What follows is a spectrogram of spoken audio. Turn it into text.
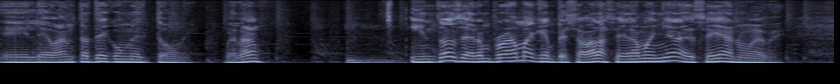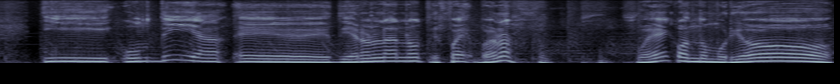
eh, Levántate con el Tony, ¿verdad? Y entonces era un programa que empezaba a las 6 de la mañana, de 6 a 9. Y un día eh, dieron la noticia. Fue, bueno, fue cuando murió.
